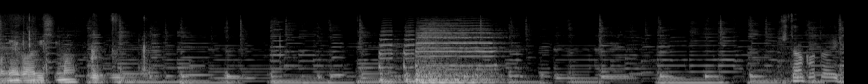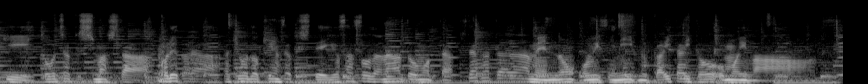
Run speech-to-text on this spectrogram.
お願いします。北方駅到着しました。これから先ほど検索して良さそうだなと思った北方ラーメンのお店に向かいたいと思います。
